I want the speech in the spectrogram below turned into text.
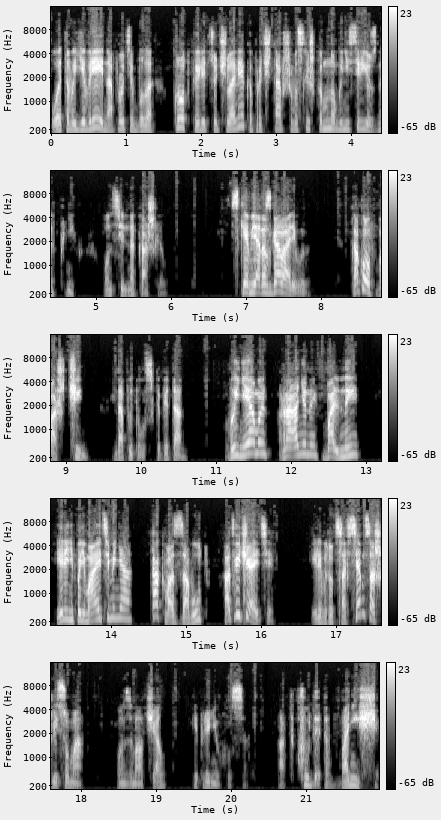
У этого еврея, напротив, было кроткое лицо человека, прочитавшего слишком много несерьезных книг. Он сильно кашлял. — С кем я разговариваю? Каков ваш чин? — допытывался капитан. — Вы немы, ранены, больны? Или не понимаете меня? Как вас зовут? Отвечайте! — или вы тут совсем сошли с ума? Он замолчал и принюхался. Откуда это вонище?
